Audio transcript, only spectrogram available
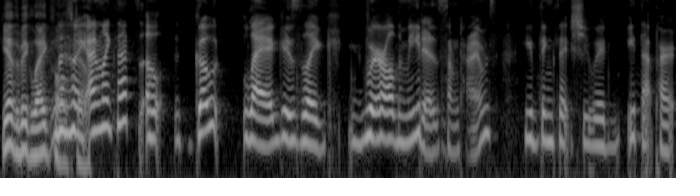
Yeah, the big leg falls like, down. I'm like, that's a goat leg is like where all the meat is sometimes. You'd think that she would eat that part.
